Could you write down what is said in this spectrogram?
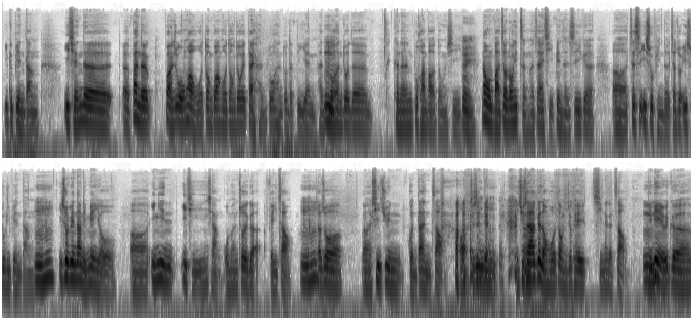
一个便当。以前的呃办的不管是文化活动、观光活动，都会带很多很多的 DM，很多很多的可能不环保的东西。对，那我们把这种东西整合在一起，变成是一个呃，这是艺术品的，叫做艺术力便当。嗯哼，艺术便当里面有呃，因应疫情影响，我们做了一个肥皂，叫做呃细菌滚蛋皂。哦，就是你你去参加各种活动，你就可以洗那个皂，里面有一个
